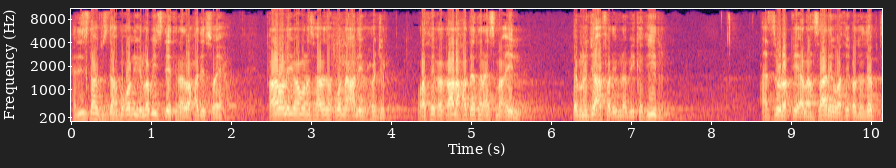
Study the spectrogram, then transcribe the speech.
xadii saddex boqol iyo laba sideetanad waa xadii saxiixa qaala alimamu nas qulna cali ibn xujr wahiqa qaala xadaana ismaaciil ibnu jacfar ibn abi kaiir azuraqi alansaari wahiqatu dabt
